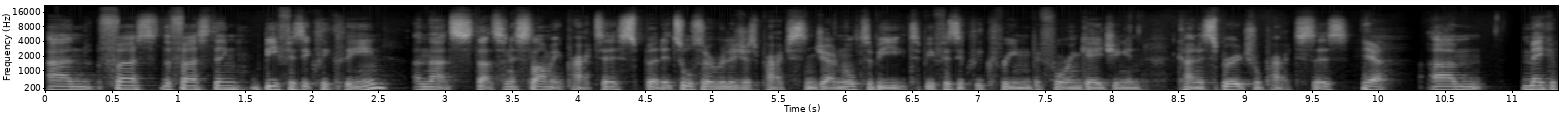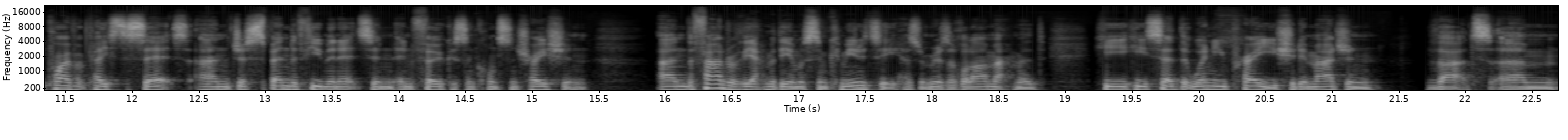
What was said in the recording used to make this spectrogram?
and first, the first thing, be physically clean, and that's that's an Islamic practice, but it's also a religious practice in general to be to be physically clean before engaging in kind of spiritual practices Yeah. um, make a private place to sit and just spend a few minutes in, in focus and concentration. And the founder of the Ahmadiyya Muslim community, Hazrat Mirza Ghulam Ahmad, he he said that when you pray, you should imagine that um,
